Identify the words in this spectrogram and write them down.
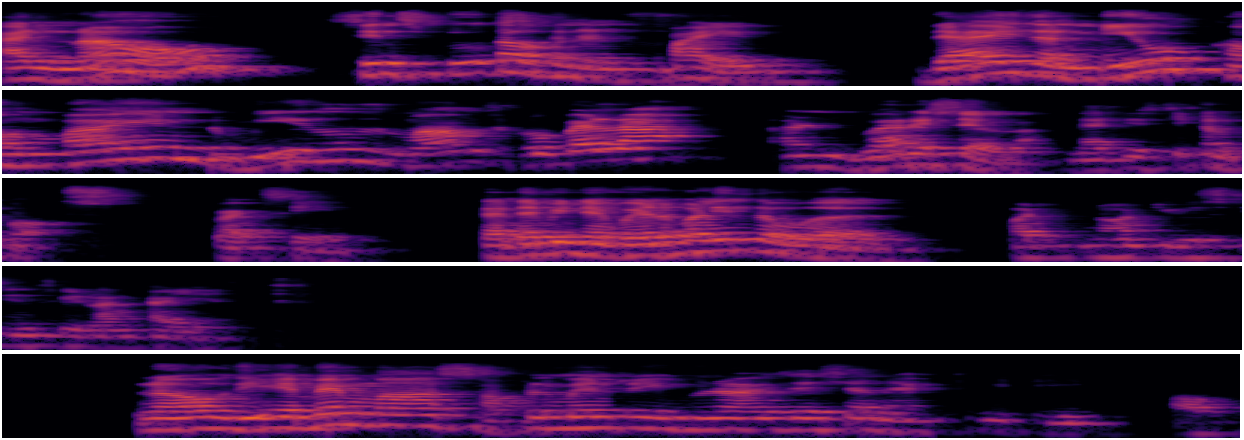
And now, since 2005, there is a new combined measles, mumps, rubella, and varicella, that is chickenpox vaccine, that have been available in the world, but not used in Sri Lanka yet. Now, the MMR supplementary immunization activity of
